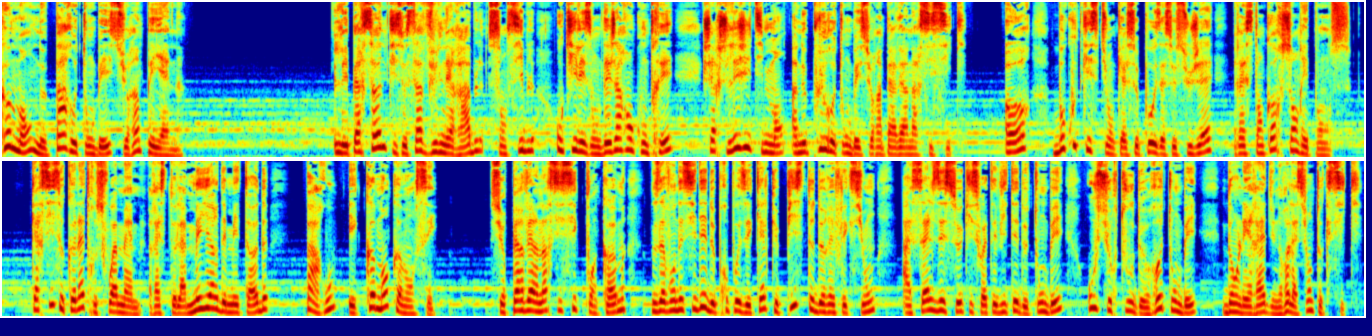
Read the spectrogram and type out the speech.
Comment ne pas retomber sur un PN Les personnes qui se savent vulnérables, sensibles ou qui les ont déjà rencontrées cherchent légitimement à ne plus retomber sur un pervers narcissique. Or, beaucoup de questions qu'elles se posent à ce sujet restent encore sans réponse. Car si se connaître soi-même reste la meilleure des méthodes, par où et comment commencer? Sur perversnarcissique.com, nous avons décidé de proposer quelques pistes de réflexion à celles et ceux qui souhaitent éviter de tomber ou surtout de retomber dans les raies d'une relation toxique.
